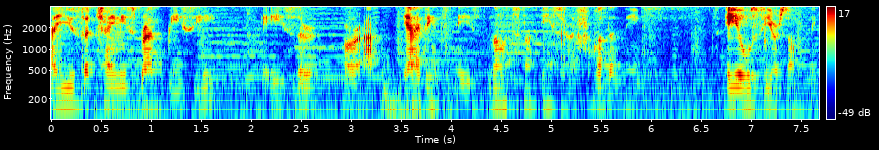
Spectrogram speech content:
I use a Chinese brand PC, Acer, or uh, yeah, I think it's Ace. No, it's not Acer. I forgot the name. It's AOC or something.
